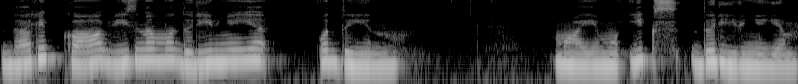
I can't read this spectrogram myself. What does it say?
Далі К візьмемо дорівнює 1. Маємо Х дорівнює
